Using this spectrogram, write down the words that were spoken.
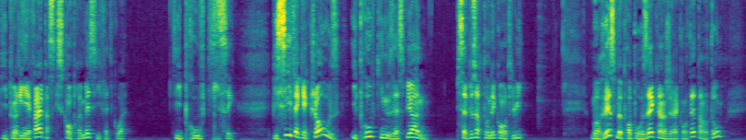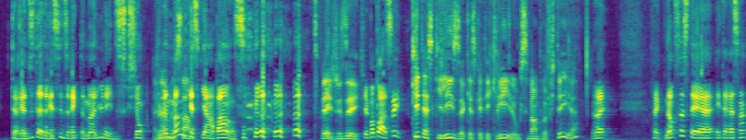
Puis il peut rien faire parce qu'il se compromet s'il fait de quoi. S'il prouve qu'il sait. Puis s'il fait quelque chose, il prouve qu'il nous espionne. Puis ça peut se retourner contre lui. Maurice me proposait, quand je racontais tantôt, T'aurais dû t'adresser directement à lui dans les discussions. Ah Je non, me demande qu'est-ce qu'il en pense. Fait, je veux dire, pas pensé. quitte à ce qu'ils lisent, qu'est-ce que t'écris, là, aussi bien en profiter, hein? Ouais. Fait que non, ça c'était euh, intéressant.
